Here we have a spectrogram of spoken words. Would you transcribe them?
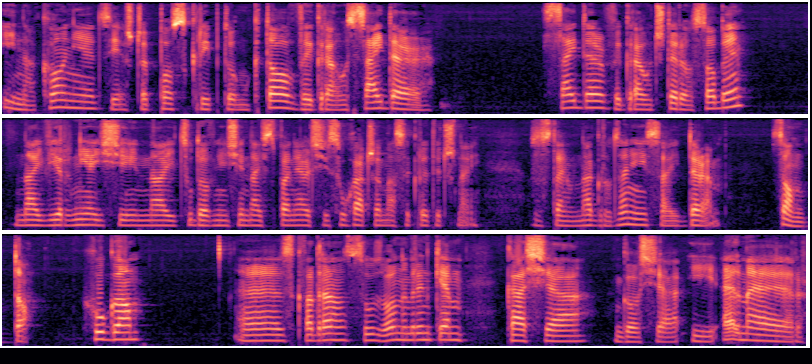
I na koniec jeszcze postscriptum. Kto wygrał Cider? Cider wygrał cztery osoby. Najwierniejsi, najcudowniejsi, najwspanialsi słuchacze masy krytycznej zostają nagrodzeni Ciderem. Są to Hugo e, z kwadransu z wolnym rynkiem, Kasia, Gosia i Elmer.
